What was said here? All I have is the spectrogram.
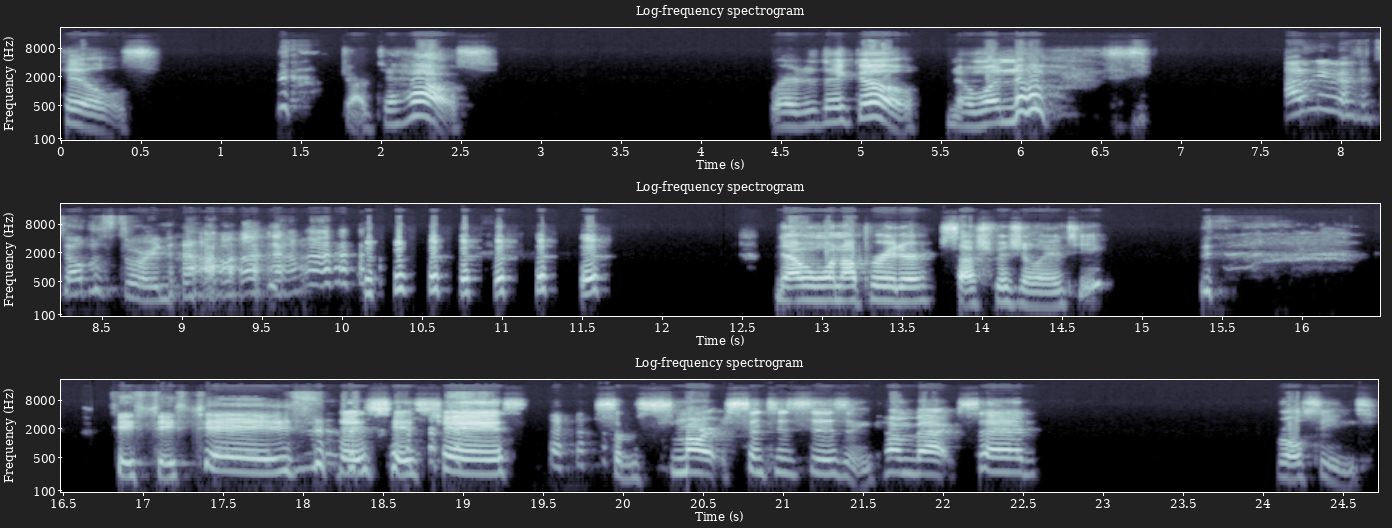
hills. Drive to house. Where did they go? No one knows. I don't even have to tell the story now. Now one operator slash vigilante. chase, chase, chase. Chase, chase, chase. Some smart sentences and comeback said. Roll scenes.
